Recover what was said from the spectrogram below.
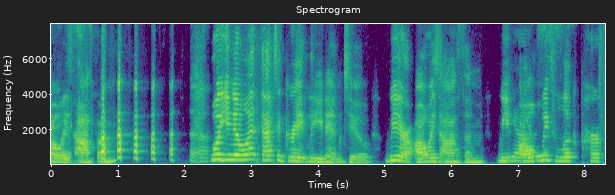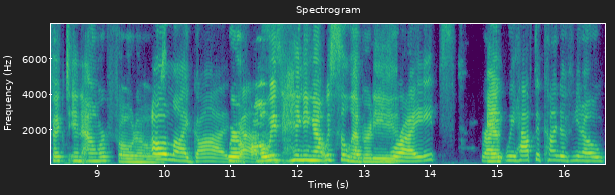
Always. always awesome. Well, you know what? That's a great lead into. We are always awesome. We Yes. always look perfect in our photos. oh my God. We're yes. always hanging out with celebrities. right. Right. And- we have to kind of, you know,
